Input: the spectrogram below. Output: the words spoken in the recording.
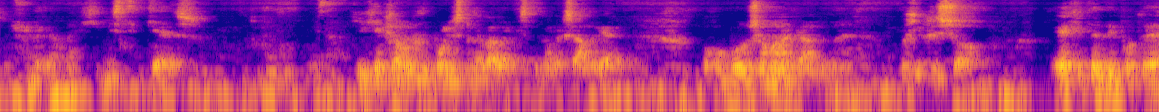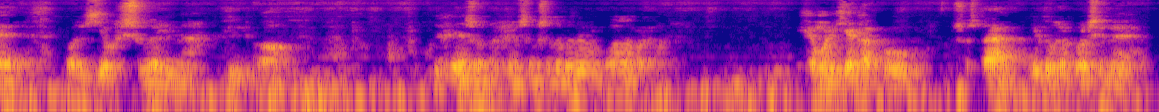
του λέγαμε χημιστικές και είχε εξαγωγή πολύ στην Ελλάδα και στην Αλεξάνδρεια, όπου μπορούσαμε να κάνουμε. Όχι χρυσό. Έχετε δει ποτέ ορυχείο χρυσού Έλληνα υλικό. Δεν χρειαζόταν. Χρειαζόταν το πετάμε από άλλα πράγματα. Είχαμε ορυχεία κακού, σωστά, γιατί ο κακός είναι α,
